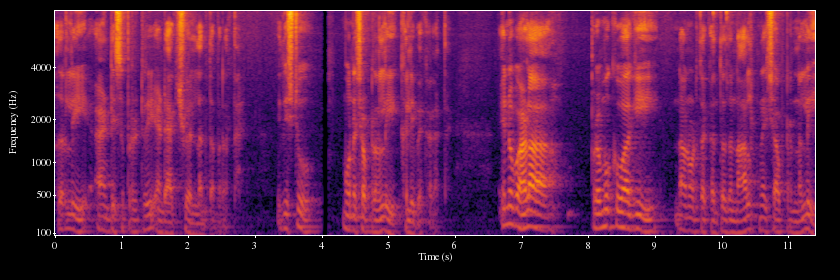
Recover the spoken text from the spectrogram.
ಅದರಲ್ಲಿ ಆ್ಯಂಟಿಸಿಪರೇಟರಿ ಆ್ಯಂಡ್ ಆ್ಯಕ್ಚುಯಲ್ ಅಂತ ಬರುತ್ತೆ. ಇದಿಷ್ಟು ಮೂರನೇ ಚಾಪ್ಟರ್ನಲ್ಲಿ ಕಲಿಬೇಕಾಗತ್ತೆ. ಇನ್ನು ಬಹಳ ಪ್ರಮುಖವಾಗಿ ನಾವು ನೋಡ್ತಕ್ಕಂಥದ್ದು ನಾಲ್ಕನೇ ಚಾಪ್ಟರ್ನಲ್ಲಿ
